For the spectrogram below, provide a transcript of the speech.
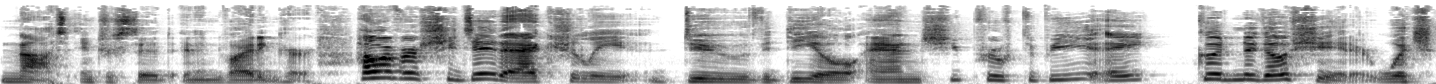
not interested in inviting her. However, she did actually do the deal, and she proved to be a good negotiator, which,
